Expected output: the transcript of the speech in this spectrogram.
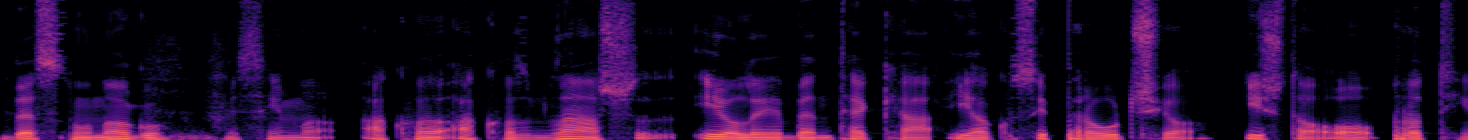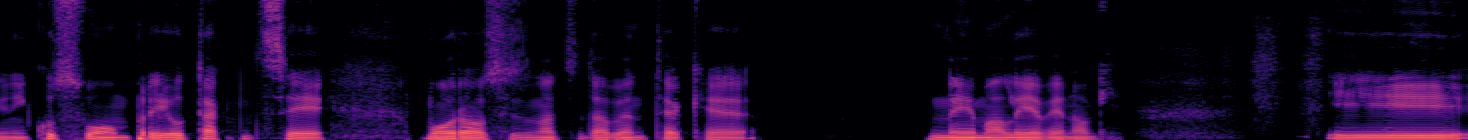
desnu nogu. Mislim, ako, ako znaš Iole Benteka i ako si proučio išto o protivniku svom prije utakmice, morao si znati da Benteke nema lijeve noge. I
